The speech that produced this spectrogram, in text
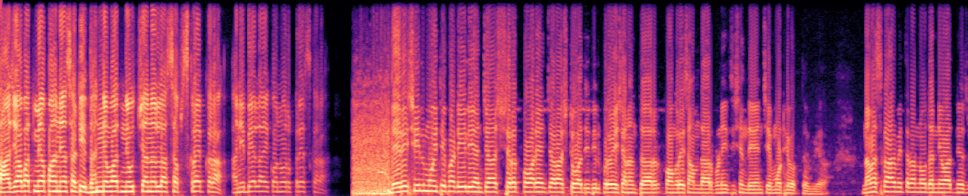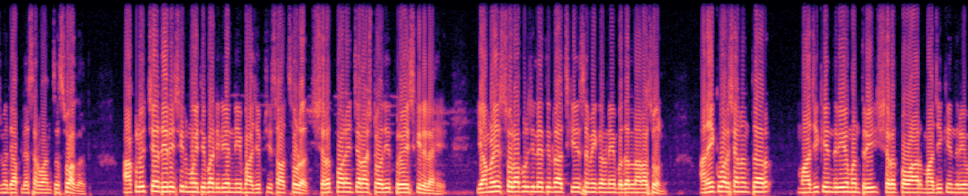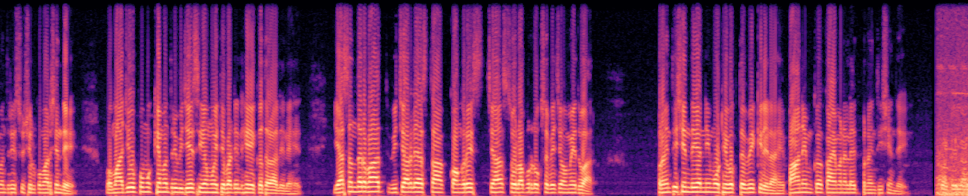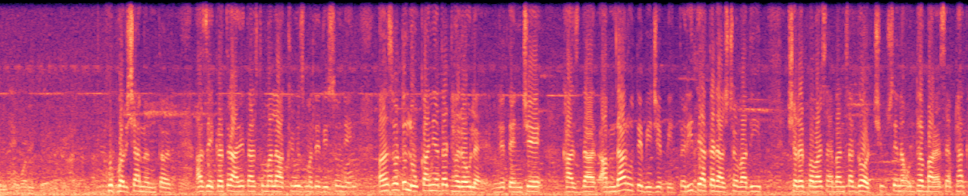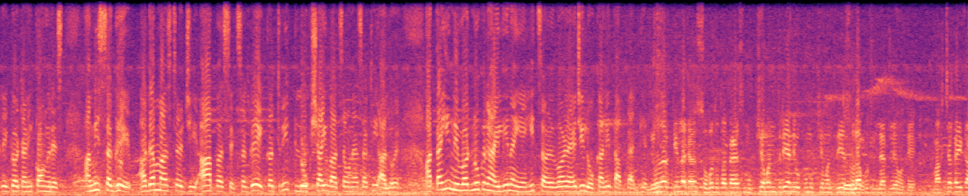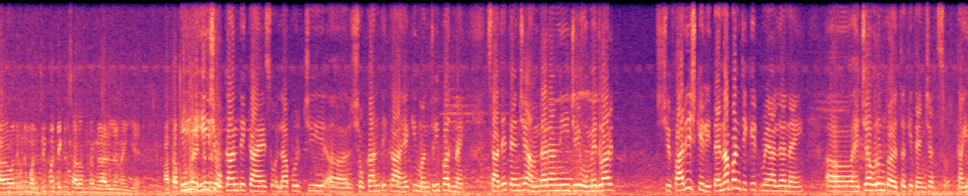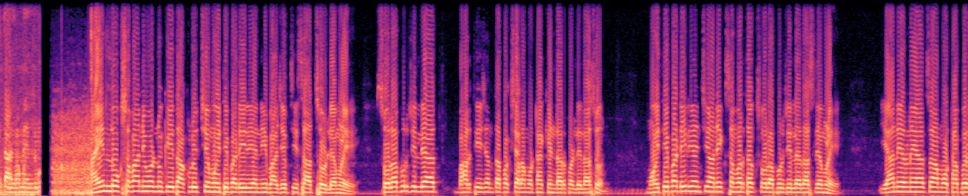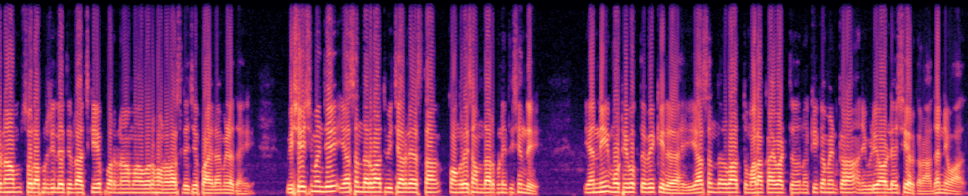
ताज्या बातम्या पाहण्यासाठी धन्यवाद न्यूज चॅनलला सबस्क्राईब करा आणि बेल आयकॉनवर प्रेस करा. धैर्यशील मोहिते पाटील यांच्या शरद पवार यांच्या राष्ट्रवादीतील प्रवेशानंतर काँग्रेस आमदार प्रणिती शिंदे यांचे मोठे वक्तव्य. नमस्कार मित्रांनो धन्यवाद न्यूजमध्ये आपल्या सर्वांचं स्वागत. अकलूजच्या धैर्यशील मोहिते पाटील यांनी भाजपची साथ सोडत शरद पवार यांच्या राष्ट्रवादीत प्रवेश केलेला आहे. यामुळे सोलापूर जिल्ह्यातील राजकीय समीकरणे बदलणार असून अनेक वर्षानंतर माजी केंद्रीय मंत्री शरद पवार माजी केंद्रीय मंत्री सुशीलकुमार शिंदे व माजी उपमुख्यमंत्री विजयसिंह मोहिते पाटील हे एकत्र आलेले आहेत. या संदर्भात विचारले असता काँग्रेसच्या सोलापूर लोकसभेचे उमेदवार प्रणिती शिंदे यांनी मोठे वक्तव्य केलेलं आहे. पहा नेमकं काय म्हणाले आहेत प्रणिती शिंदे. पाटील आणि पवार एकत्र. खूप वर्षानंतर आज एकत्र आलेत आज तुम्हाला अक्लूजमध्ये दिसून येईल. मला असं वाटतं लोकांनी आता ठरवलं आहे म्हणजे त्यांचे खासदार आमदार होते बी जे पी तरी ते आता राष्ट्रवादी शरद पवार साहेबांचा गट शिवसेना उद्धव बाळासाहेब ठाकरे गट आणि काँग्रेस आम्ही सगळे आडम मास्टरजी आप असेल सगळे एकत्रित लोकशाही वाचवण्यासाठी आलो आहे आता ही निवडणूक राहिली नाही आहे ही चळवळ आहे जी लोकांनी ताब्यात घेतली. दोन हजार तीनला ज्यावेळेस सोबत होता त्यावेळेस मुख्यमंत्री आणि उपमुख्यमंत्री सोलापूर जिल्ह्यातले होते. मागच्या काही काळामध्ये म्हणजे मंत्रीपद देखील साधारणतः मिळालेलं नाही आहे आता ही ही शोकांतिका आहे सोलापूरची शोकांतिका आहे की मंत्रीपद नाही साधे त्यांच्या आमदारांनी जे उमेदवार शिफारिश केली त्यांना पण तिकीट मिळालं नाही ह्याच्यावरून कळतं की त्यांच्यात काही नाही. ऐन लोकसभा निवडणुकीत अकलूजचे मोहिते पाटील यांनी भाजपची साथ सोडल्यामुळे सोलापूर जिल्ह्यात भारतीय जनता पक्षाला मोठा खिंडार पडलेला असून मोहिते पाटील यांचे अनेक समर्थक सोलापूर जिल्ह्यात असल्यामुळे या निर्णयाचा मोठा परिणाम सोलापूर जिल्ह्यातील राजकीय परिणामावर होणार असल्याचे पाहायला मिळत आहे. विशेष म्हणजे या संदर्भात विचारले असता काँग्रेस आमदार प्रणिती शिंदे यांनी मोठे वक्तव्य केले आहे. या संदर्भात तुम्हाला काय वाटतं? नक्की कमेंट करा आणि व्हिडिओ आवडल्यास शेअर करा. धन्यवाद.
